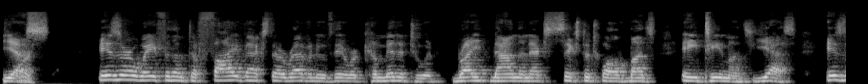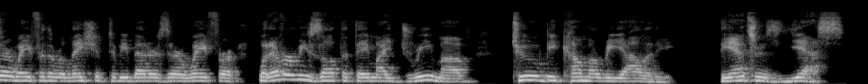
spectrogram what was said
Yes. Is there a way for them to 5x their revenue if they were committed to it right now in the next six to 12 months, 18 months? Yes. Is there a way for the relationship to be better? Is there a way for whatever result that they might dream of to become a reality? The answer is yes.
